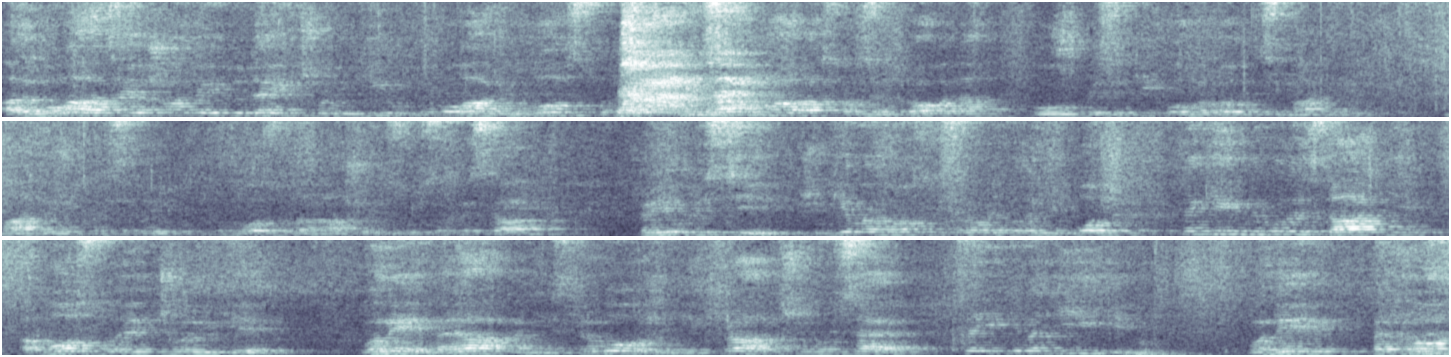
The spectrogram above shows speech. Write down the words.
Але повага це, якщо не від людей і чоловіків, то повага від Господа, і ця повага сконцентрована у висоті Богородиці Матері. Матері Пресвятої Господа нашого Ісуса Христа. Дорогі у Христі, жінки мироносниці роблять великий подвиг, на який не були здатні апостоли чоловіки. Вони налякані, стривожені, втративши все, це їхні надії. Вони Петро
